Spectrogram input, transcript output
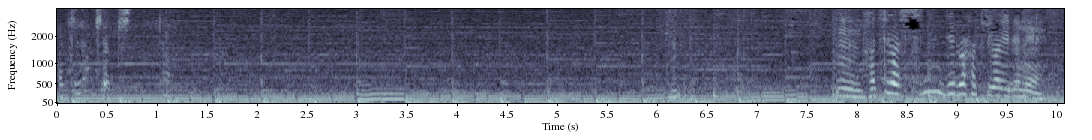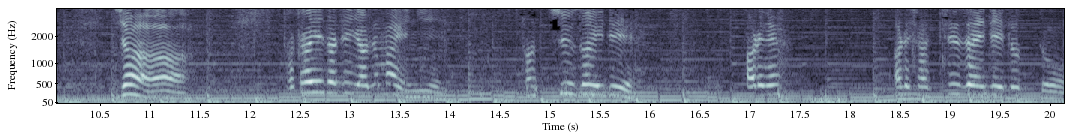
柿の木は切った蜂は死んでる蜂がいるね。じゃあ高枝でやる前に殺虫剤であれね。あれ殺虫剤でちょっと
